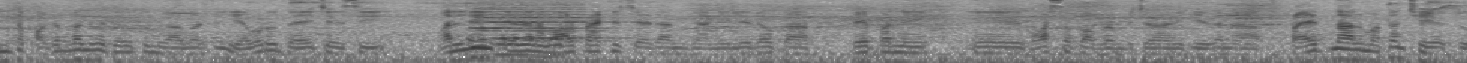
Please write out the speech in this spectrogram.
ఇంత పగడ్బందీగా జరుగుతుంది కాబట్టి ఎవరు దయచేసి మళ్ళీ ఏదైనా మాల్ ప్రాక్టీస్ చేయడానికి కానీ లేదా ఒక పేపర్ని వాట్సాప్లో పంపించడానికి ఏదైనా ప్రయత్నాలు మొత్తం చేయొద్దు.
